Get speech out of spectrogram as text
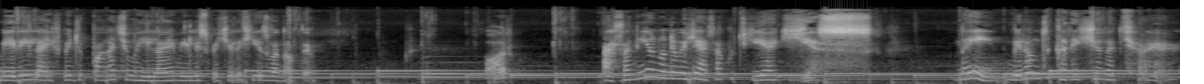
मेरी लाइफ में जो पाँच महिलाएँ मेरे लिए स्पेशल है she is one of them और ऐसा नहीं है उन्होंने मेरे लिए ऐसा कुछ किया है कि यस नहीं, मेरा उनसे कनेक्शन अच्छा है।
